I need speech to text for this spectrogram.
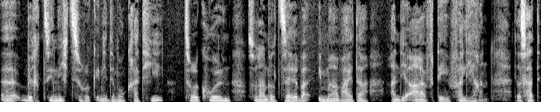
äh, wird sie nicht zurück in die Demokratie zurückholen, sondern wird selber immer weiter an die AfD verlieren. Das hat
